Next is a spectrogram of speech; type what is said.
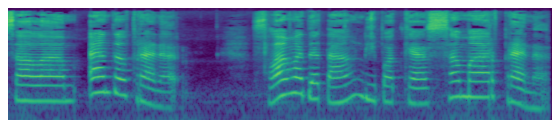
Salam entrepreneur. Selamat datang di podcast Semarpreneur.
